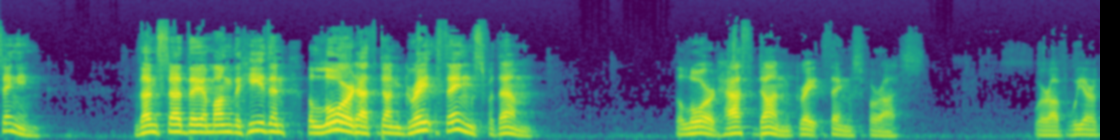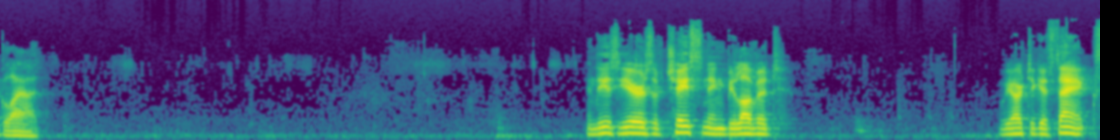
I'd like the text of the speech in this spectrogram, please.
singing. Then said they among the heathen, The Lord hath done great things for them. The Lord hath done great things for us, whereof we are glad. In these years of chastening, beloved, we are to give thanks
